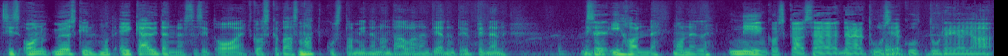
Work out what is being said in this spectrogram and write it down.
siis on myöskin, mutta ei käytännössä sit ole, et koska taas matkustaminen on tällainen tietyn tyyppinen niin Se- ihanne monelle. Niin, koska sä näet uusia kulttuureja ja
